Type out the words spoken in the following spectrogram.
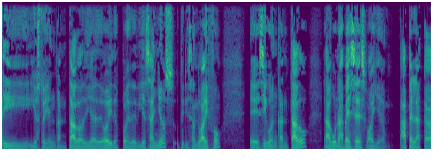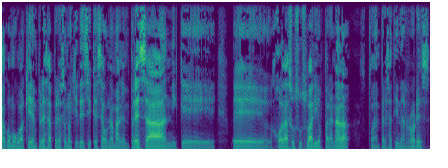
y yo estoy encantado a día de hoy, después de 10 años utilizando iPhone. Eh, sigo encantado. Algunas veces, oye, Apple la caga como cualquier empresa, pero eso no quiere decir que sea una mala empresa, ni que eh, joda a sus usuarios para nada. Toda empresa tiene errores.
